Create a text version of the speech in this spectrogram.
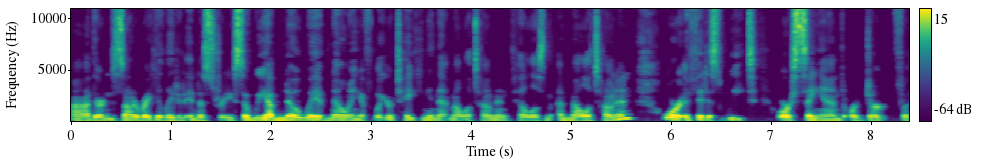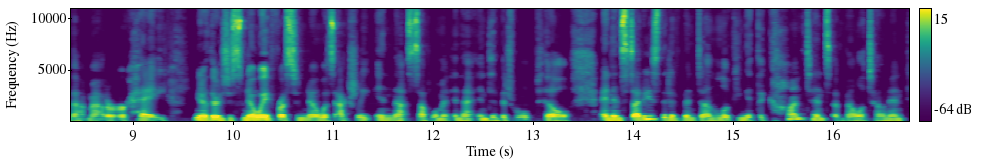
Uh, it's not a regulated industry. So we have no way of knowing if what you're taking in that melatonin pill is a melatonin or if it is wheat or sand or dirt for that matter or hay. You know, there's just no way for us to know what's actually in that supplement in that individual pill. And in studies that have been done looking at the contents of melatonin,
